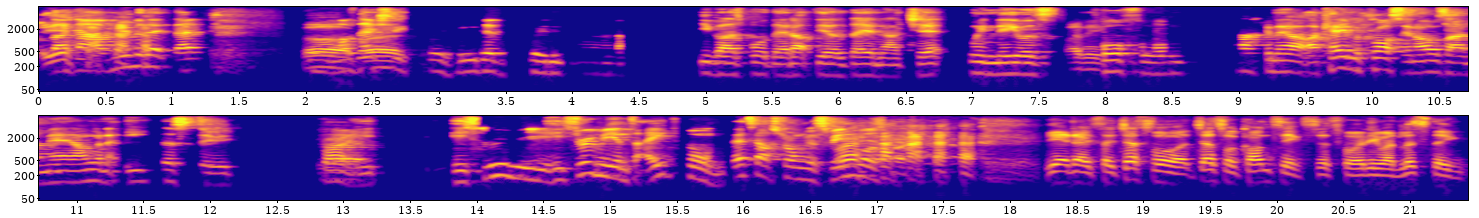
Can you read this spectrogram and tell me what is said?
Like, yeah. nah, remember that? that oh, I was bro. actually heated when uh, you guys brought that up the other day in our chat when he was four form. Fucking out. I came across and I was like, man, I'm gonna eat this dude, bro. Yeah. He, he threw me. He threw me into eighth form. That's how strong this spin was. bro. yeah, no. So just for just for context, just for anyone listening,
